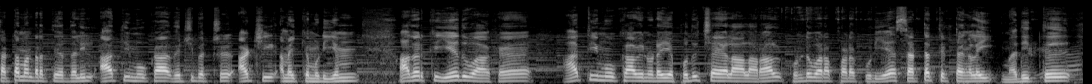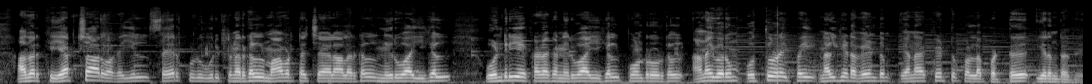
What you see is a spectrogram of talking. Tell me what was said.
சட்டமன்ற தேர்தலில் அதிமுக வெற்றி பெற்று ஆட்சி அமைக்க முடியும். அதற்கு ஏதுவாக அதிமுகவினுடைய பொதுச் செயலாளரால் கொண்டு வரப்படக்கூடிய சட்டத்திட்டங்களை மதித்து அதற்கு ஏற்றார் வகையில் செயற்குழு உறுப்பினர்கள் மாவட்ட செயலாளர்கள் நிர்வாகிகள் ஒன்றிய கழக நிர்வாகிகள் போன்றோர்கள் அனைவரும் ஒத்துழைப்பை நல்கிட வேண்டும் என கேட்டுக்கொள்ளப்பட்டு இருந்தது.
